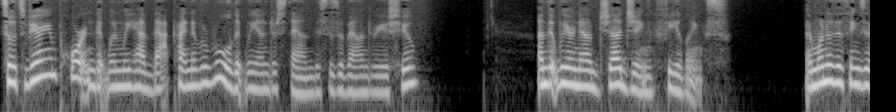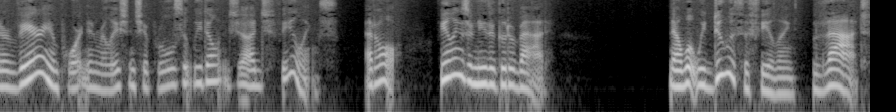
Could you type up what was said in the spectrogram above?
So it's very important that when we have that kind of a rule that we understand this is a boundary issue and that we are now judging feelings. And one of the things that are very important in relationship rules is that we don't judge feelings at all. Feelings are neither good or bad. Now, what we do with the feeling, that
